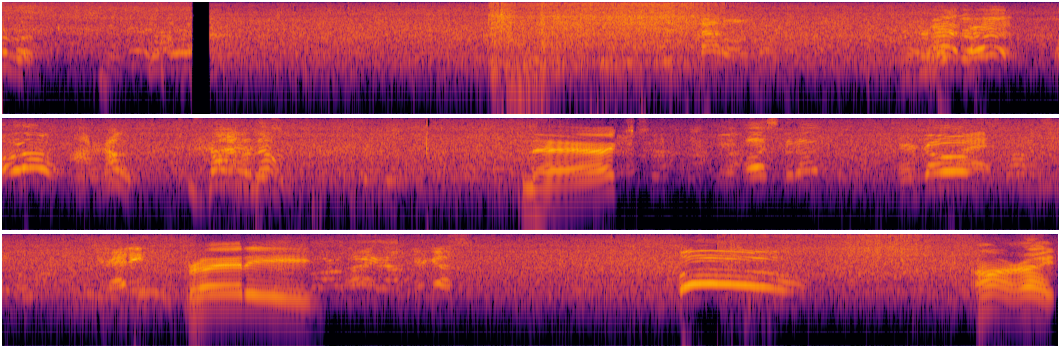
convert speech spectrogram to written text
of a... Hat on. Your hat, your hat. Hold on. I don't know. I don't know. Next. You gonna bust it up? Here it goes. Alright. You ready? Ready. Alright, here goes. Boom! All right.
